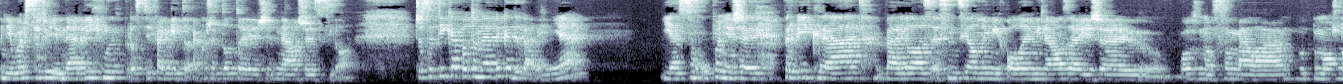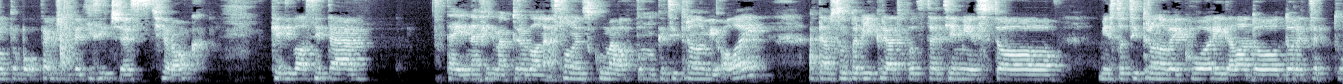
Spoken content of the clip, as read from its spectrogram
nebudeš sa vedieť nadýchnuť, proste fakt je to, akože toto je že naozaj sila. Čo sa týka potom napríklad varenia, ja som úplne, že prvýkrát varila s esenciálnymi olejmi naozaj, že možno som mala, možno to bolo tak, že 2006 rok, kedy vlastne tá, tá jedna firma, ktorá bola na Slovensku, mala v ponuke citronový olej a tam som prvýkrát v podstate miesto miesto citronovej kôry dala do, do receptu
